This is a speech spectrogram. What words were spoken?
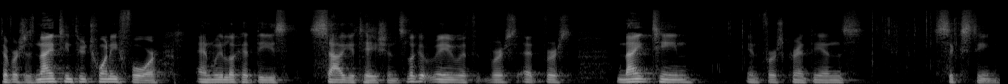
to verses 19 through 24, and we look at these salutations. Look at me with verse at verse 19 in 1 Corinthians 16.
